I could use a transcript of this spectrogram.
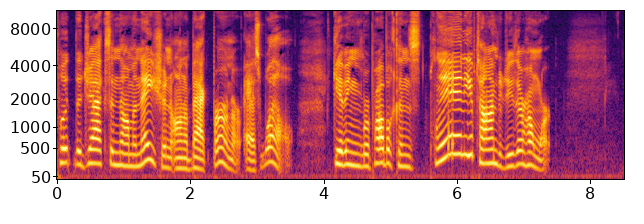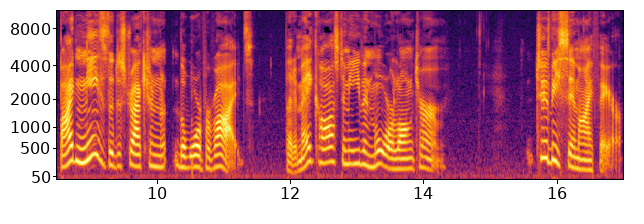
put the Jackson nomination on a back burner as well, giving Republicans plenty of time to do their homework. Biden needs the distraction the war provides, but it may cost him even more long term. To be semi fair,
